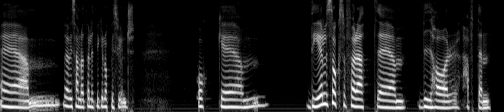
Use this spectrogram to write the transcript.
Eh, där har vi samlat väldigt mycket loppisfynd. Och eh, dels också för att eh, vi har haft en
